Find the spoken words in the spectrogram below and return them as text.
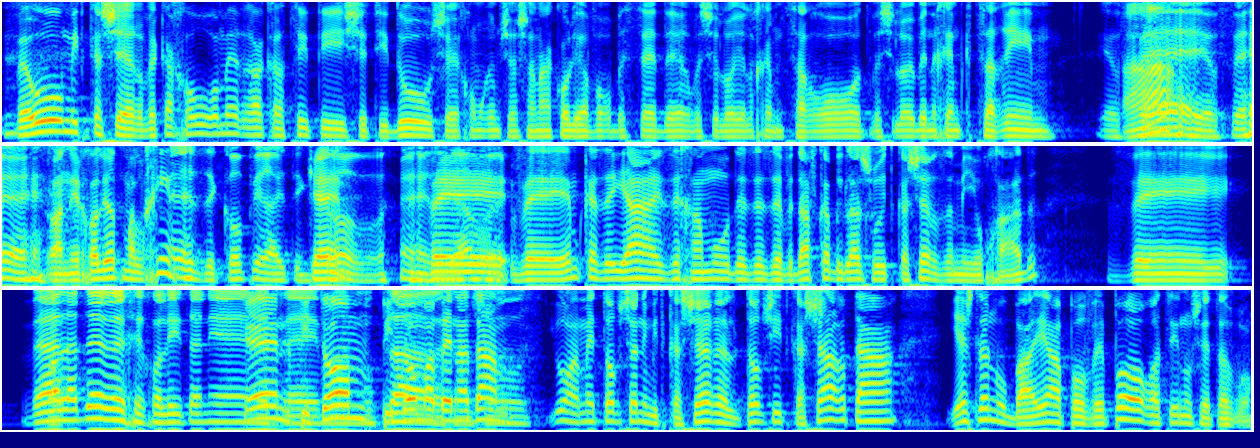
והוא מתקשר, וככה הוא אומר, רק רציתי שתדעו שאיך אומרים שהשנה הכל יעבור בסדר, ושלא יהיה לכם צרות, ושלא יהיה ביניכם קצרים. יפה, אה? יפה. אני יכול להיות מלחין. איזה קופי רייטינג כן, טוב. ו-. והם כזה, יא, איזה חמוד, איזה זה, ודווקא בגלל שהוא התקשר זה מיוחד. ו... ועל הדרך יכול להתעניין. כן, אה, פתאום, פתאום הבן אדם. יו, האמת, טוב שאני מתקשר אל, טוב שהתקשרת, יש לנו בעיה פה ופה, רצינו שתבוא.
